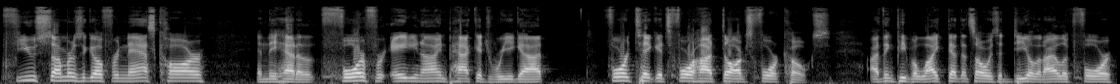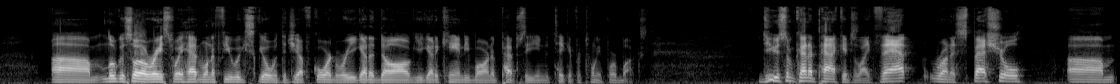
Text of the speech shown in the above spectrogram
few summers ago for NASCAR, and they had a four for 89 package where you got four tickets, four hot dogs, four Cokes. I think people like that. That's always a deal that I look for. Um, Lucas Oil Raceway had one a few weeks ago with the Jeff Gordon, where you got a dog, you got a candy bar, and a Pepsi, and a ticket for twenty four bucks. Do some kind of package like that. Run a special, um,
